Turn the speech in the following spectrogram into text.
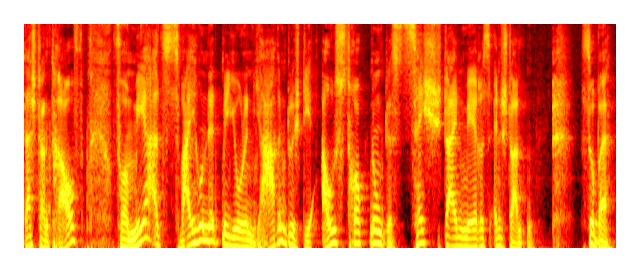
Da stand drauf, vor mehr als 200 Millionen Jahren durch die Austrocknung des Zechsteinmeeres entstanden. Super.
